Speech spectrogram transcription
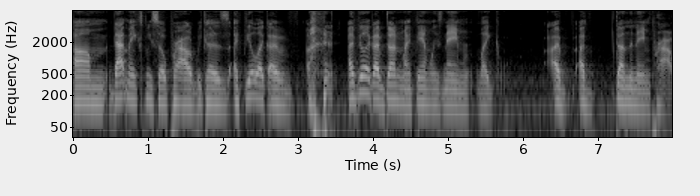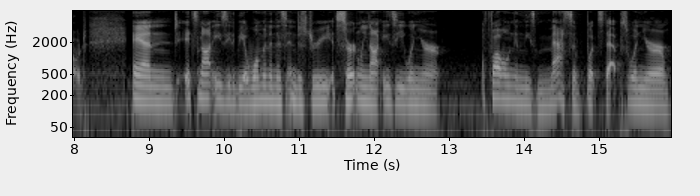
Um, that makes me so proud because I feel like I've I feel like I've done my family's name like I've I've done the name proud. And it's not easy to be a woman in this industry. It's certainly not easy when you're following in these massive footsteps when your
